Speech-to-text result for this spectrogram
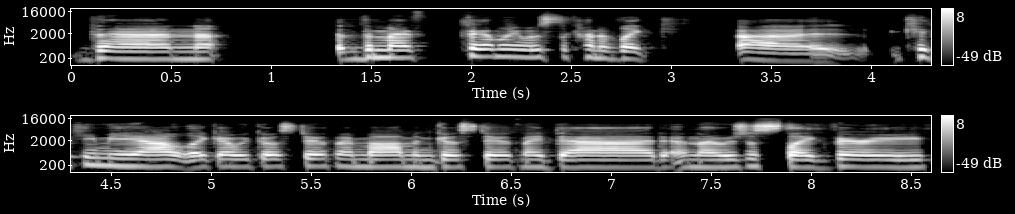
then the, my family was kind of like uh, kicking me out. Like I would go stay with my mom and go stay with my dad. And I was just like very,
